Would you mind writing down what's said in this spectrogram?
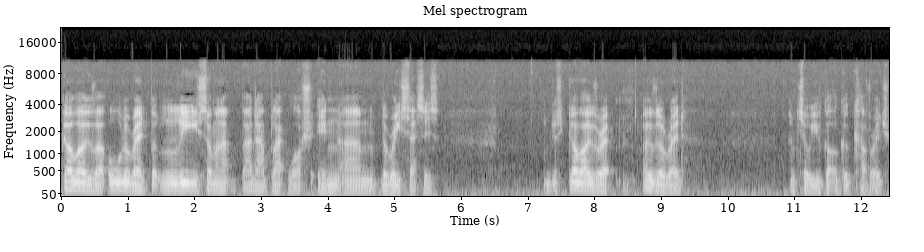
go over all the red but leave some of that Badab black wash in um, the recesses and just go over it over the red until you've got a good coverage.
